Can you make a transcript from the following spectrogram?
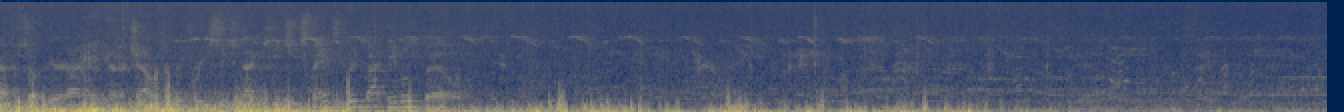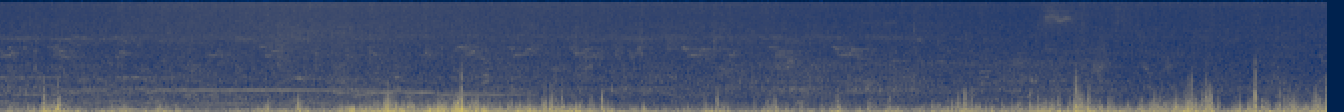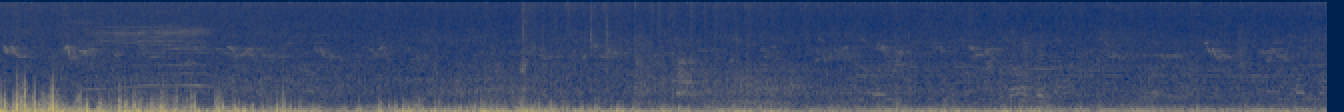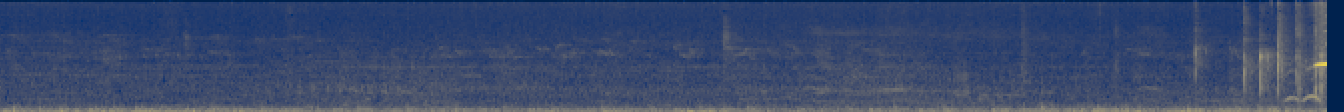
wrap us up here in our Handy Hunter Challenge number 3619. She's fancy, written by Emily Bell. Woo-hoo!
